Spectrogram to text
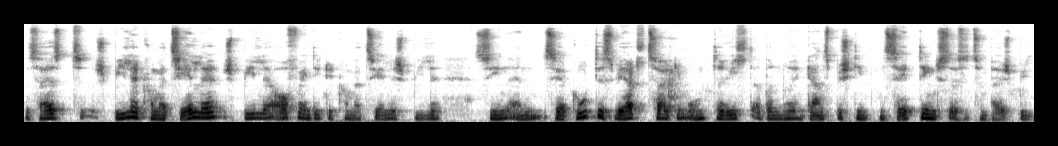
Das heißt, Spiele, kommerzielle Spiele, aufwendige kommerzielle Spiele sind ein sehr gutes Werkzeug im Unterricht, aber nur in ganz bestimmten Settings, also zum Beispiel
